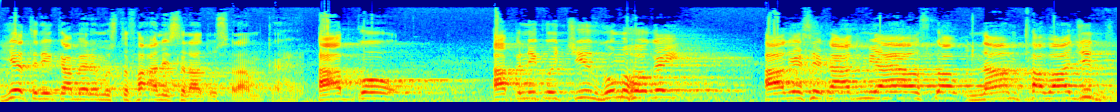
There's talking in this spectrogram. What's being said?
یہ طریقہ میرے مصطفیٰ علیہ السلاۃ السلام کا ہے۔ آپ کو اپنی کوئی چیز گم ہو گئی، آگے سے ایک آدمی آیا، اس کا نام تھا واجد۔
